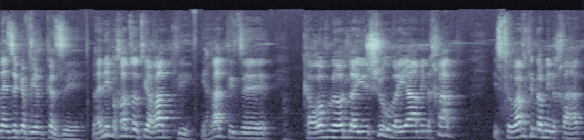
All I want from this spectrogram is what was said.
מזג אוויר כזה, ואני בכל זאת ירדתי, ירדתי זה קרוב מאוד ליישוב, היה המנחת, הסתובבתי במנחת,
